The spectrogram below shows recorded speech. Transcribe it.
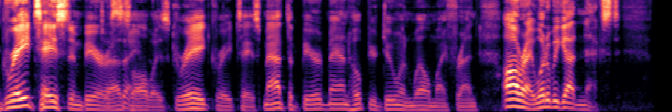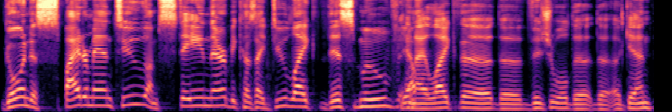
Great taste in beer, as saying. always. Great, great taste. Matt, the beard man, hope you're doing well, my friend. All right, what do we got next? Going to Spider Man 2. I'm staying there because I do like this move Yep. and I like the the visual, the, the again,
